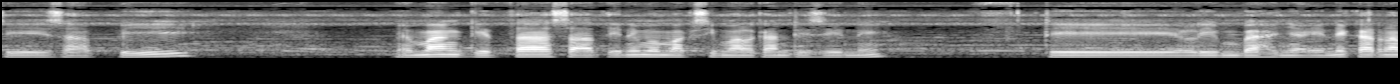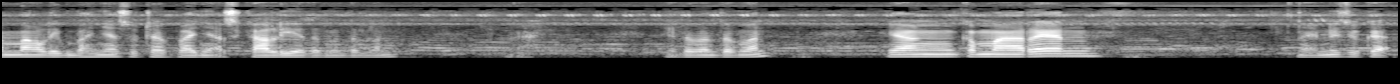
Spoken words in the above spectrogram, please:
di sapi memang kita saat ini memaksimalkan di sini di limbahnya ini karena memang limbahnya sudah banyak sekali ya teman-teman. Nah ini teman-teman yang kemarin nah ini juga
